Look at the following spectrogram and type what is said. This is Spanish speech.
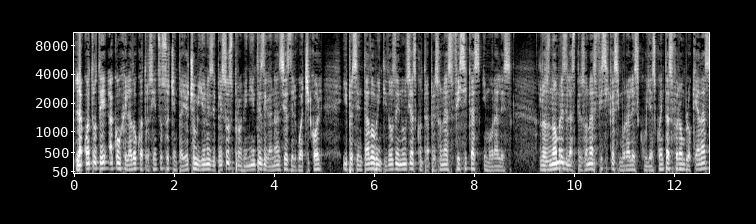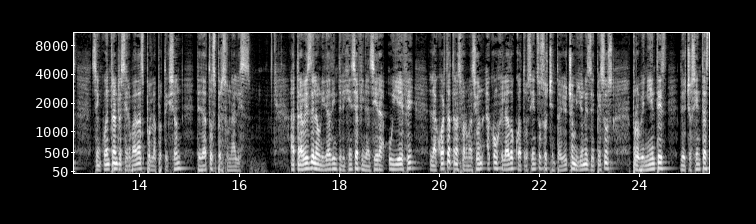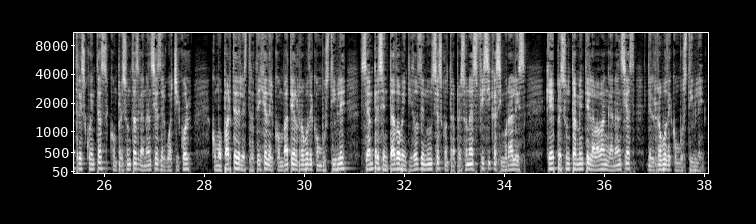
La 4T ha congelado 488 millones de pesos provenientes de ganancias del Huachicol y presentado 22 denuncias contra personas físicas y morales. Los nombres de las personas físicas y morales cuyas cuentas fueron bloqueadas se encuentran reservadas por la protección de datos personales. A través de la Unidad de Inteligencia Financiera UIF, la Cuarta Transformación ha congelado 488 millones de pesos provenientes de 803 cuentas con presuntas ganancias del huachicol. Como parte de la estrategia del combate al robo de combustible, se han presentado 22 denuncias contra personas físicas y morales que presuntamente lavaban ganancias del robo de combustible.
